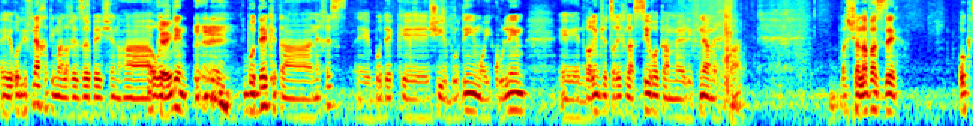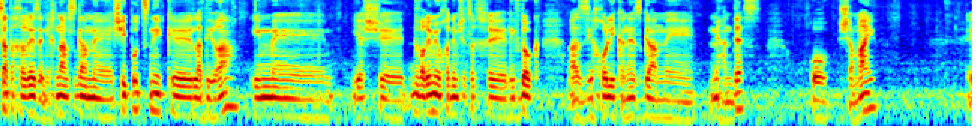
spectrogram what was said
אה, עוד לפני החתימה על הרזרוויישן, העורך אוקיי. דין בודק את הנכס, אה, בודק אה, שעבודים או עיקולים, דברים שצריך להסיר אותם לפני המכירה. בשלב הזה, או קצת אחרי זה, נכנס גם שיפוצניק לדירה. אם יש דברים מיוחדים שצריך לבדוק, אז יכול להיכנס גם מהנדס או שמאי. אה,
